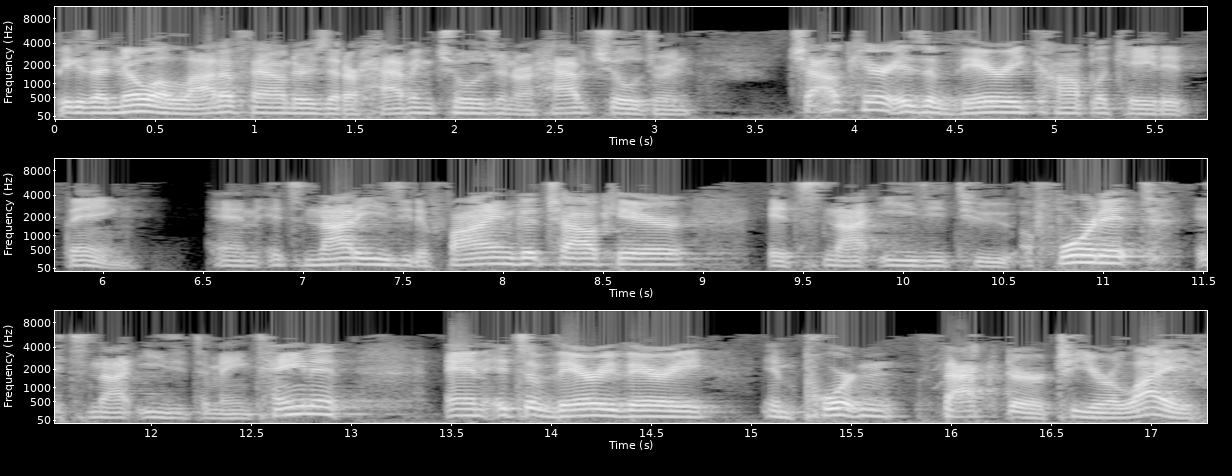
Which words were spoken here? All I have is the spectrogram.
because I know a lot of founders that are having children or have children. Childcare is a very complicated thing and it's not easy to find good childcare. It's not easy to afford it. It's not easy to maintain it. And it's a very, very important factor to your life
